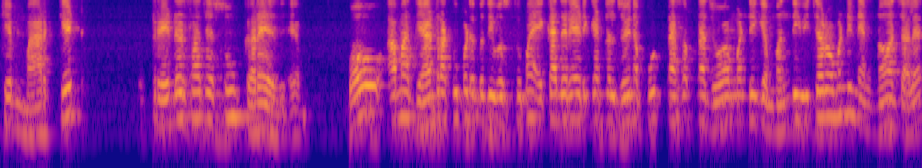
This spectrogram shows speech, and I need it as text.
કે માર્કેટ ટ્રેડર સાથે શું કરે છે? બહુ આમાં ધ્યાન રાખવું પડે બધી વસ્તુમાં. એકાદ રેડ કેન્ડલ જોઈને પુટના સપના જોવા માંડી કે મંદી વિચારવા માંડી ને એમ ન ચાલે.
